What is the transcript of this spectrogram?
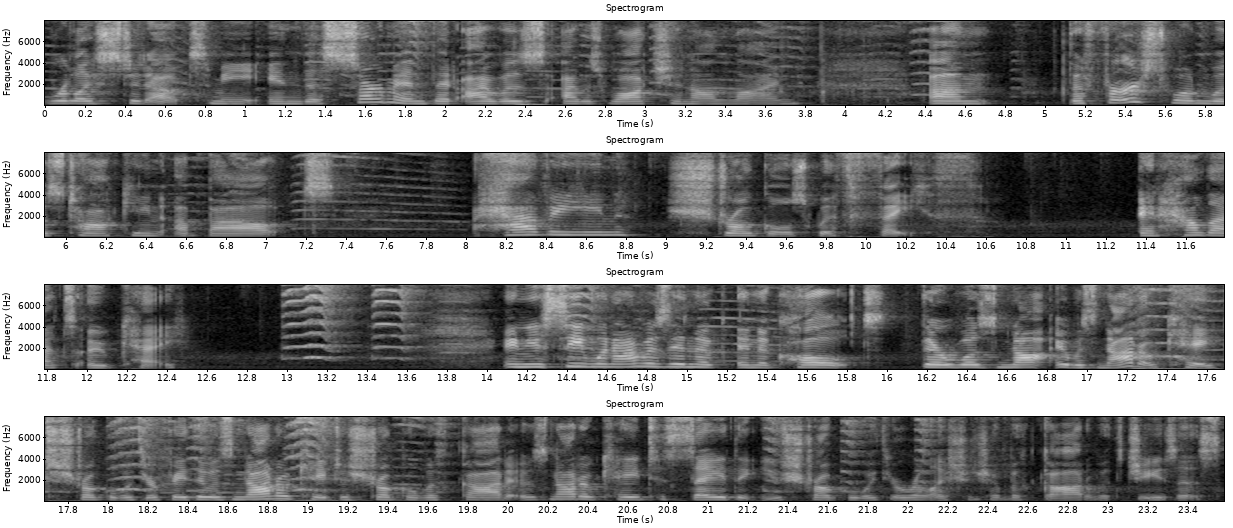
really stood out to me in this sermon that I was I was watching online. Um, the first one was talking about having struggles with faith and how that's okay. And you see, when I was in a in a cult, there was not it was not okay to struggle with your faith. It was not okay to struggle with God. It was not okay to say that you struggle with your relationship with God, with Jesus.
